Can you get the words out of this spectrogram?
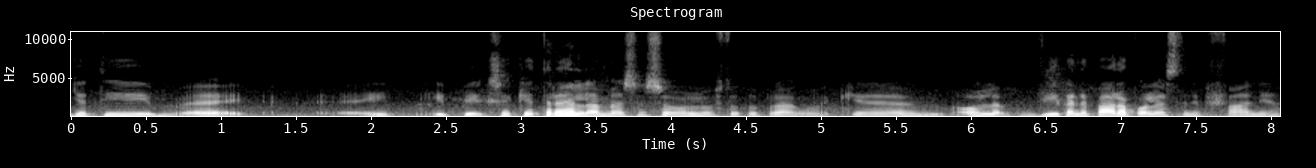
Γιατί ε, υπήρξε και τρέλα μέσα σε όλο αυτό το πράγμα και όλα, βγήκανε πάρα πολλά στην επιφάνεια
